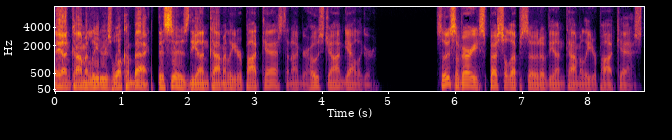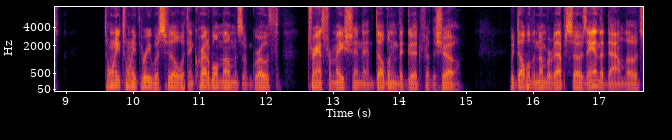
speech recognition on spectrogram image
Hey, Uncommon Leaders, welcome back. This is the Uncommon Leader Podcast, and I'm your host, John Gallagher. So, this is a very special episode of the Uncommon Leader Podcast. 2023 was filled with incredible moments of growth, transformation, and doubling the good for the show. We doubled the number of episodes and the downloads,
